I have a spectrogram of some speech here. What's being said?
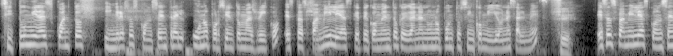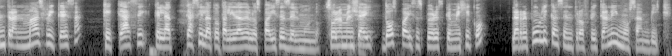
Si tú miras cuántos ingresos concentra el 1% más rico, estas familias que te comento que ganan 1.5 millones al mes, sí. esas familias concentran más riqueza que casi, que la, casi la totalidad de los países del mundo. Solamente hay dos países peores que México la República Centroafricana y Mozambique.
